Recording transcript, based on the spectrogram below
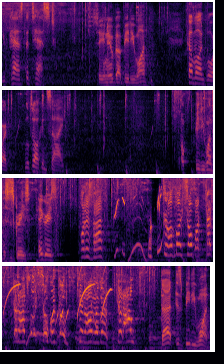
You passed the test. So you knew about BD1? Come on board. We'll talk inside. Oh, BD1, this is Greez. Hey, Greez. What is that? Get off my sofa! Get, get off my sofa! Go! Get out of there! Get out! That is BD1.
